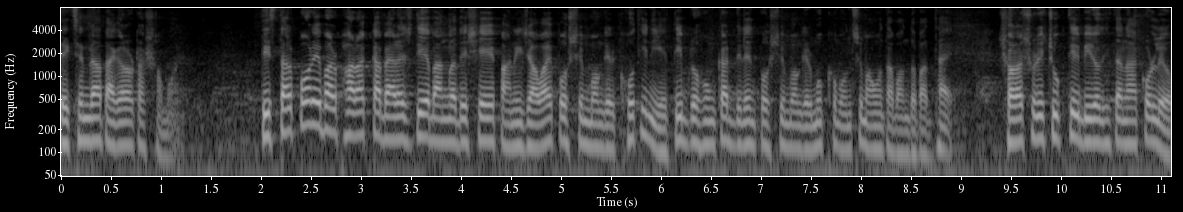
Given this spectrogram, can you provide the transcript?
দেখছেন রাত এগারোটার সময়। তিস্তার পর এবার ফারাক্কা ব্যারেজ দিয়ে বাংলাদেশে পানি যাওয়ায় পশ্চিমবঙ্গের ক্ষতি নিয়ে তীব্র হুঙ্কার দিলেন পশ্চিমবঙ্গের মুখ্যমন্ত্রী মমতা বন্দ্যোপাধ্যায়। সরাসরি চুক্তির বিরোধিতা না করলেও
